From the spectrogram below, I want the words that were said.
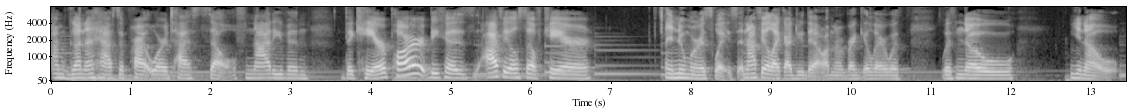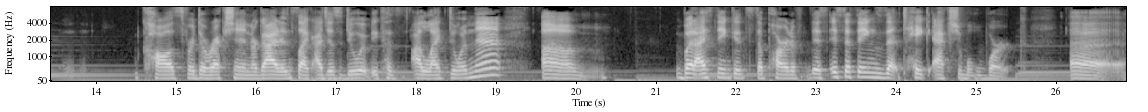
i'm gonna have to prioritize self not even the care part because i feel self-care in numerous ways and i feel like i do that on a regular with with no, you know, cause for direction or guidance. Like I just do it because I like doing that. Um, but I think it's the part of this, it's the things that take actual work. Uh,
